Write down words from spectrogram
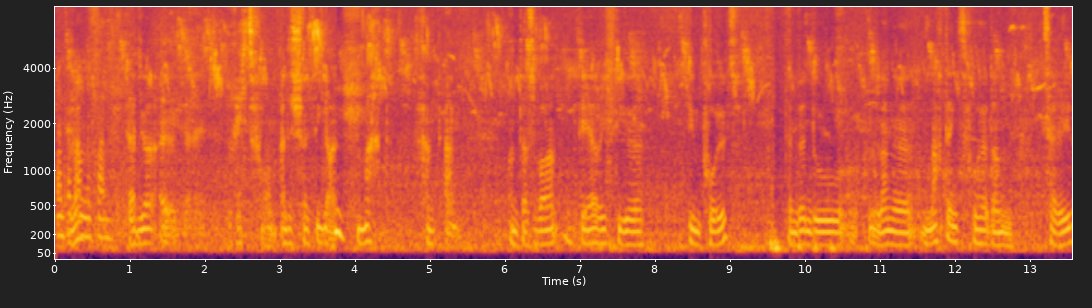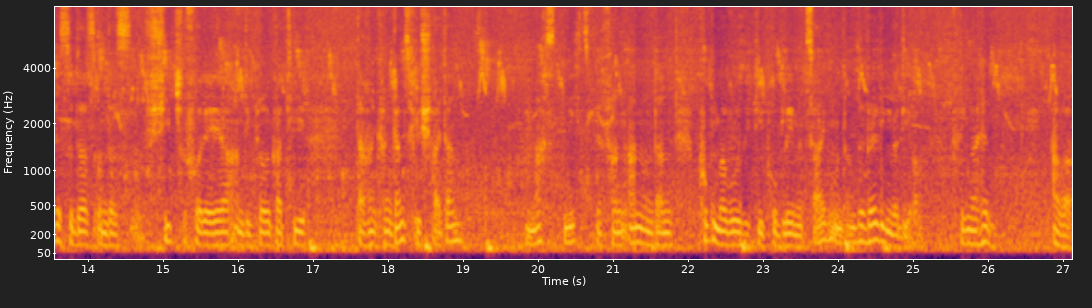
einfach ja. angefangen. Der hat ja äh, Rechtsform, alles scheißegal. Macht, fangt an. Und das war der richtige Impuls. Denn wenn du lange nachdenkst vorher, dann zerredest du das und das schiebst du vor dir her an die Bürokratie. Daran kann ganz viel scheitern. Machst nichts, wir fangen an und dann gucken wir, wo sich die Probleme zeigen und dann bewältigen wir die auch. Kriegen wir hin. Aber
